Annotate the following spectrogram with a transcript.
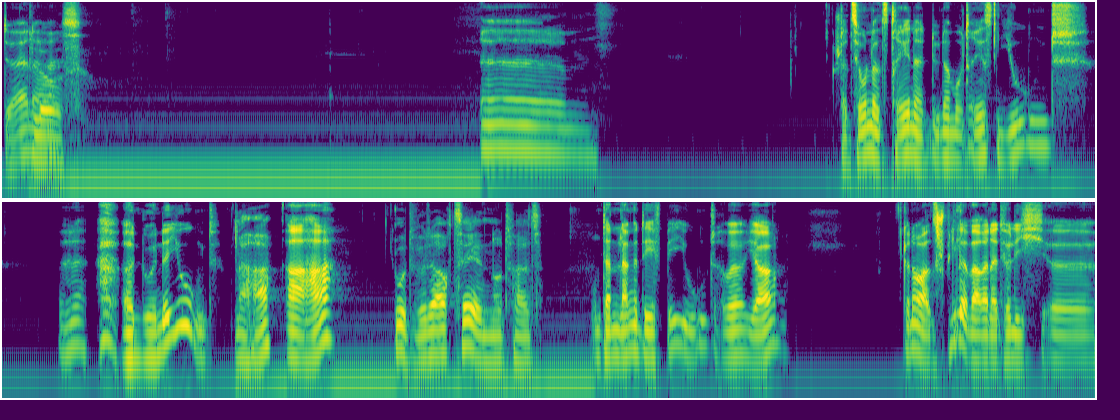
Dörner. Los. Ähm, Station als Trainer, Dynamo Dresden Jugend. Äh, äh, nur in der Jugend. Aha, Aha. gut, würde auch zählen, notfalls. Und dann lange DFB-Jugend, aber ja. Genau, als Spieler war er natürlich äh,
